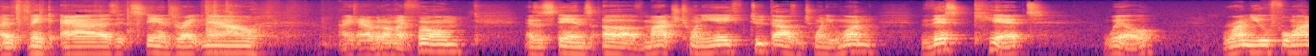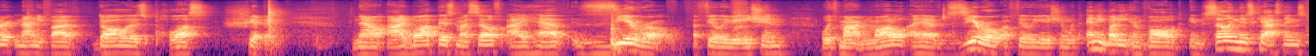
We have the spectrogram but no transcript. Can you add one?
I think as it stands right now, I have it on my phone, as it stands of March 28th, 2021, this kit will run you $495 plus shipping. Now, I bought this myself. I have zero affiliation with Martin Model. I have zero affiliation with anybody involved in selling these castings,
